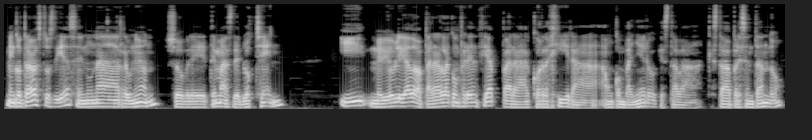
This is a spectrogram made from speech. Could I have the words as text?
Me encontraba estos días en una reunión sobre temas de blockchain y me vi obligado a parar la conferencia para corregir a, un compañero que estaba, que estaba presentando,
